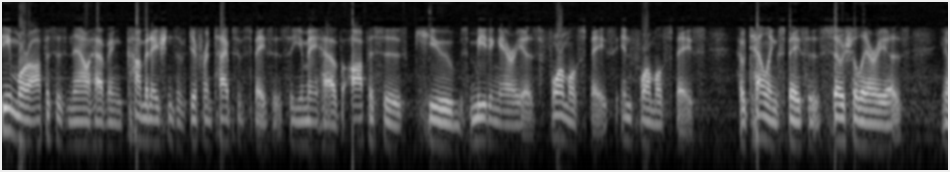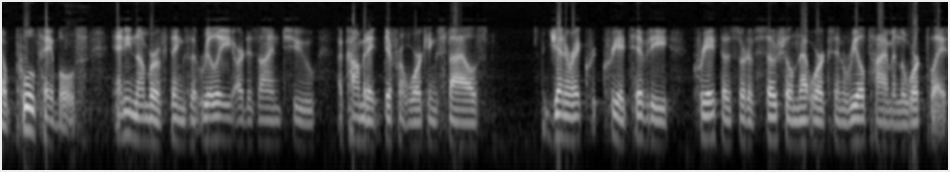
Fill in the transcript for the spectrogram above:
see more offices now having combinations of different types of spaces. So you may have offices, cubes, meeting areas, formal space, informal space, hoteling spaces, social areas, you know, pool tables, any number of things that really are designed to accommodate different working styles, generate cr- creativity, create those sort of social networks in real time in the workplace.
